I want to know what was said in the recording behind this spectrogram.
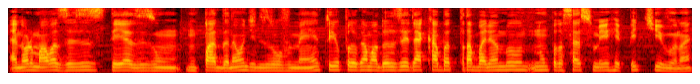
é normal às vezes ter às vezes um, um padrão de desenvolvimento e o programador vezes, ele acaba trabalhando num processo meio repetitivo, né?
